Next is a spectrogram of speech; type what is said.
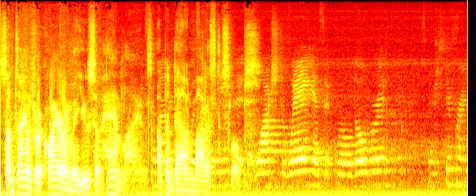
sometimes requiring the use of hand lines up and down modest slopes. It washed away as it rolled over it. There's different,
